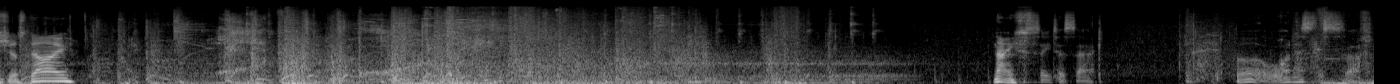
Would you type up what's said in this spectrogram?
Please just die. Nice. Satyr sack. Oh, what is this stuff?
